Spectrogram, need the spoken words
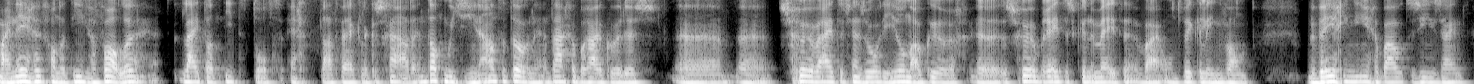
Maar in 9 van de 10 gevallen leidt dat niet tot echt daadwerkelijke schade. En dat moet je zien aan te tonen. En daar gebruiken we dus uh, die heel nauwkeurig uh, scheurbreedtes kunnen meten. Waar ontwikkeling van bewegingen ingebouwd te zien zijn.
